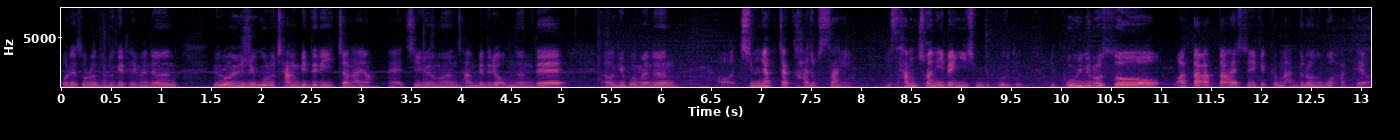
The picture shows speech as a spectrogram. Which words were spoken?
거래소를 누르게 되면은 이런 식으로 장비들이 있잖아요. 네, 지금은 장비들이 없는데 여기 보면은 어, 침략자 가죽상이 3226 고이드 이 고이드로서 왔다 갔다 할 수 있게끔 만들어 놓은 것 같아요.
